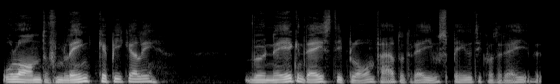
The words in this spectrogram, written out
und landen auf dem linken Bigeli, weil ihnen irgendein Diplom fehlt oder eine Ausbildung oder eine...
